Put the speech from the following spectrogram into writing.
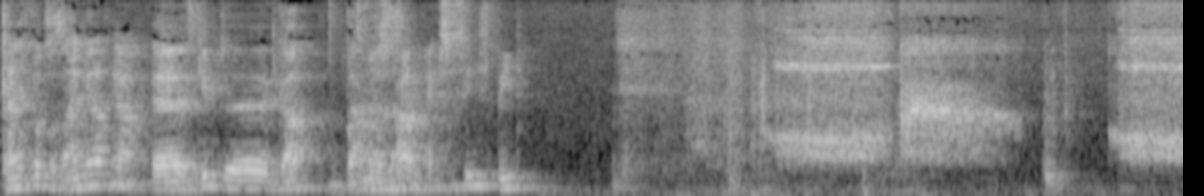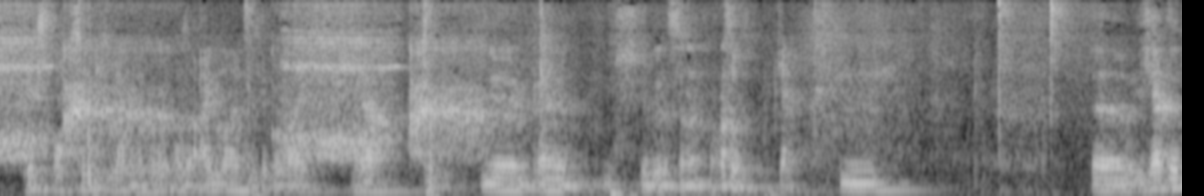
kann ich kurz was einwerfen. Ja. Äh, es gibt, äh, gab Was damals. haben? Ecstasy, Speed? Der ist auch ziemlich lange, ne? Also einmal ist der bereit. Ja. Nee, keine. Dann einfach. Achso, ja. Äh, ich hatte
